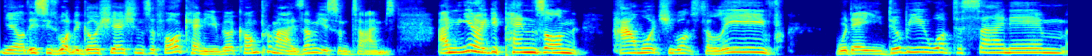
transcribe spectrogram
you know, this is what negotiations are for, Kenny. You've got to compromise, haven't you, sometimes? And, you know, it depends on how much he wants to leave. Would AEW want to sign him?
